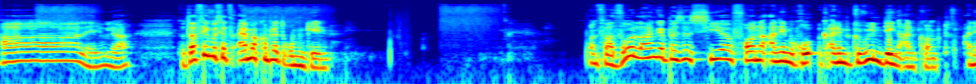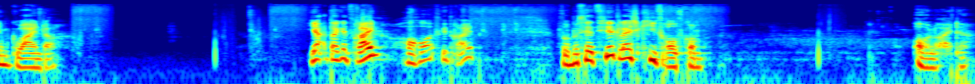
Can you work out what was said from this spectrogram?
Halleluja. So, das Ding muss jetzt einmal komplett rumgehen. Und zwar so lange, bis es hier vorne an dem, an dem grünen Ding ankommt. An dem Grinder. Ja, da geht's rein. Hoho, es geht rein. So, bis jetzt hier gleich Kies rauskommen. Oh, Leute.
